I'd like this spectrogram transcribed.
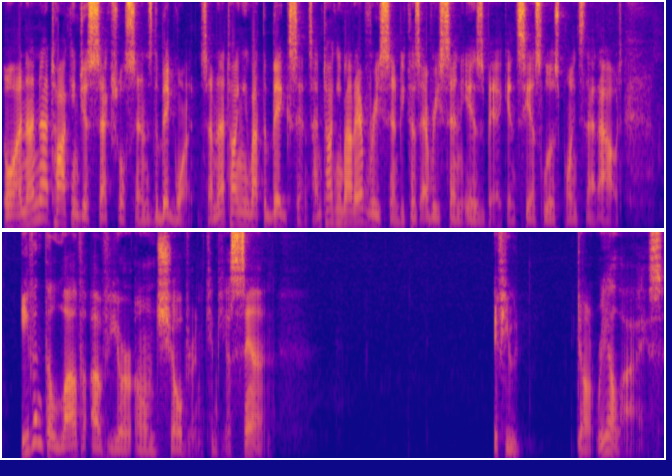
Oh, and I'm not talking just sexual sins, the big ones. I'm not talking about the big sins. I'm talking about every sin because every sin is big, and C.S. Lewis points that out. Even the love of your own children can be a sin if you don't realize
